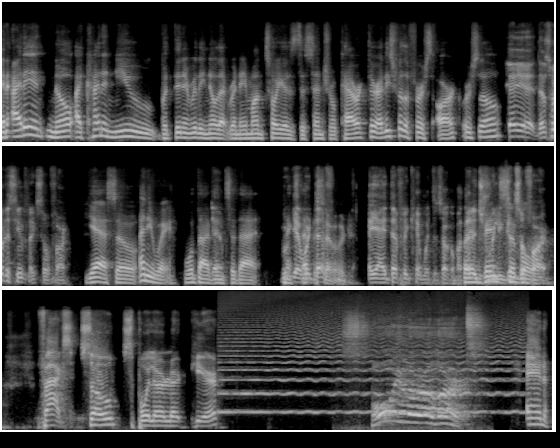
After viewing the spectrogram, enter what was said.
And I didn't know, I kind of knew, but didn't really know that Renee Montoya is the central character, at least for the first arc or so. Yeah, yeah, that's what it seems like so far. Yeah. So anyway, we'll dive Yeah. into that We're- next yeah, we're def- episode. Yeah, I definitely can't wait to talk about But that. It's really good so far. Facts. So, spoiler alert here. Spoiler alert! And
